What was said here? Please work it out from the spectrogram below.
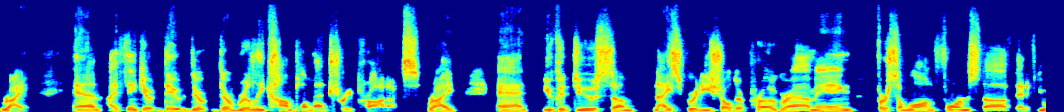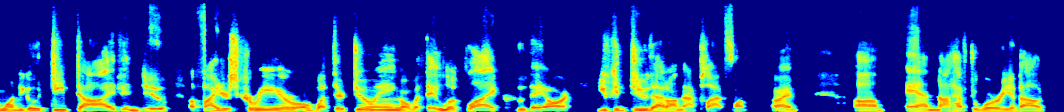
right. And I think it, they, they're, they're really complementary products, right? And you could do some nice gritty shoulder programming for some long form stuff that if you wanted to go deep dive into a fighter's career or what they're doing or what they look like or who they are, you could do that on that platform. All right. Um, and not have to worry about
